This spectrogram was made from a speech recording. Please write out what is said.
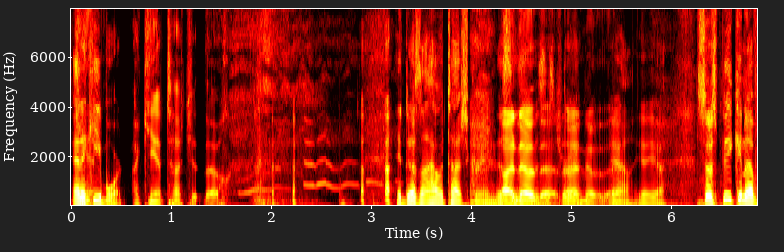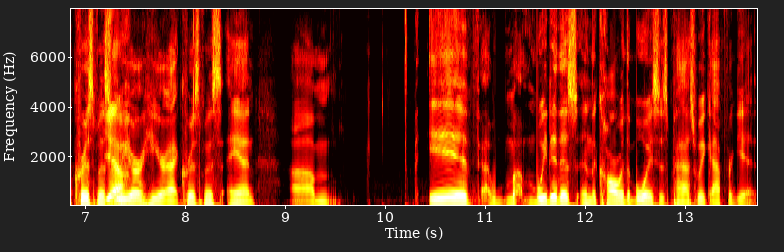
and a keyboard. I can't touch it though. It doesn't have a touchscreen. This I is- know this is that. true. I know that. Yeah, yeah, yeah. So speaking of Christmas, Yeah. we are here at Christmas, and um, if we did this in the car with the boys this past week, I forget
